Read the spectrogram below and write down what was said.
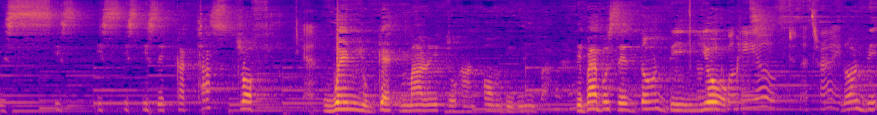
It's, it's, it's, it's, it's a catastrophe yeah. when you get married to an unbeliever. The Bible says, don't be yoked. Equally yoked. That's right. Don't be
